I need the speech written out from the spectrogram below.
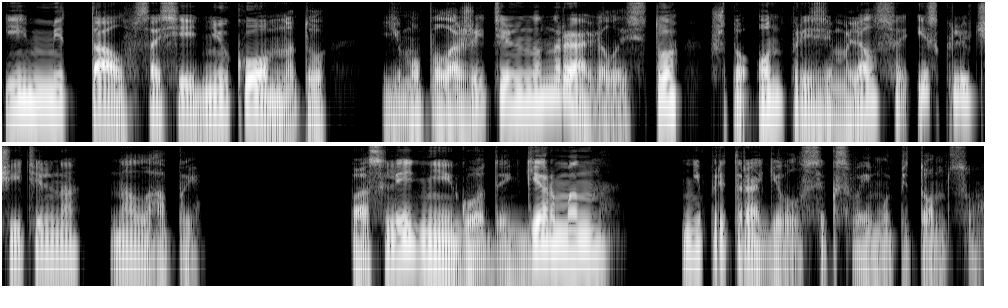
и метал в соседнюю комнату. Ему положительно нравилось то, что он приземлялся исключительно на лапы. Последние годы Герман не притрагивался к своему питомцу.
